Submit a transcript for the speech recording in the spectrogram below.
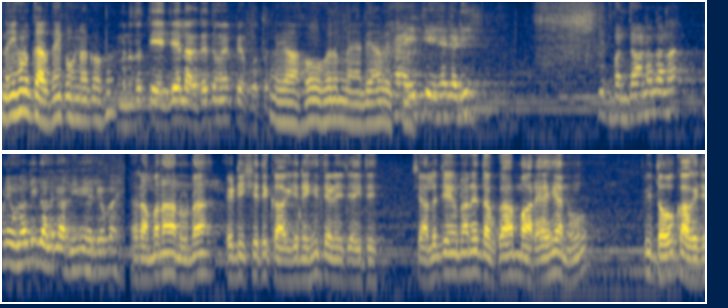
ਨਹੀਂ ਹੁਣ ਕਰਦੇ ਕੁਛ ਨਾ ਕੁਛ। ਮੈਨੂੰ ਤਾਂ ਤੇਜ਼ ਜੇ ਲੱਗਦੇ ਦੋਵੇਂ ਪਿਓ ਪੁੱਤ। ਓਏ ਆਹੋ ਤਾਂ ਮੈਂ ਡਿਆ ਵੇਖ ਹੈ ਹੀ ਤੇਜ਼ ਹੈ ਡੈਡੀ। ਇਹ ਬੰਦਾ ਉਹਨਾਂ ਦਾ ਨਾ ਉਹਨੇ ਉਹਨਾਂ ਦੀ ਗੱਲ ਕਰਨੀ ਵੇਖ ਲਿਓ ਭਾਈ। ਰਮਨ ਸਾਨੂੰ ਨਾ ਐਡੀ ਛੇਤੀ ਕਾਗਜ਼ ਨਹੀਂ ਦੇਣੇ ਚਾਹੀਦੇ। ਚੱਲ ਜੇ ਉਹਨਾਂ ਨੇ ਦਬਕਾ ਮਾਰਿਆ ਸੀ ਸਾਨੂੰ ਵੀ ਦੋ ਕਾਗਜ਼।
